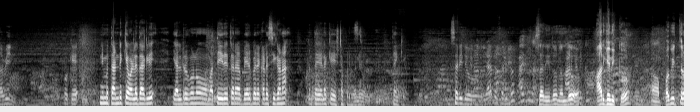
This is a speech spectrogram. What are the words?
ನವೀನ್. ಓಕೆ ನಿಮ್ಮ ತಂಡಕ್ಕೆ ಒಳ್ಳೆಯದಾಗಲಿ ಎಲ್ರಿಗೂ ಮತ್ತೆ ಇದೇ ಥರ ಬೇರೆ ಬೇರೆ ಕಡೆ ಸಿಗೋಣ ಅಂತ ಹೇಳೋಕ್ಕೆ ಇಷ್ಟಪಡ್ತೀನಿ ಥ್ಯಾಂಕ್ ಯು ಸರ್ ಇದು ಯಾವುದು ಸರ್ ಇದು? ಸರ್ ಇದು ನಂದು ಆರ್ಗ್ಯಾನಿಕ್ಕು. ಪವಿತ್ರ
